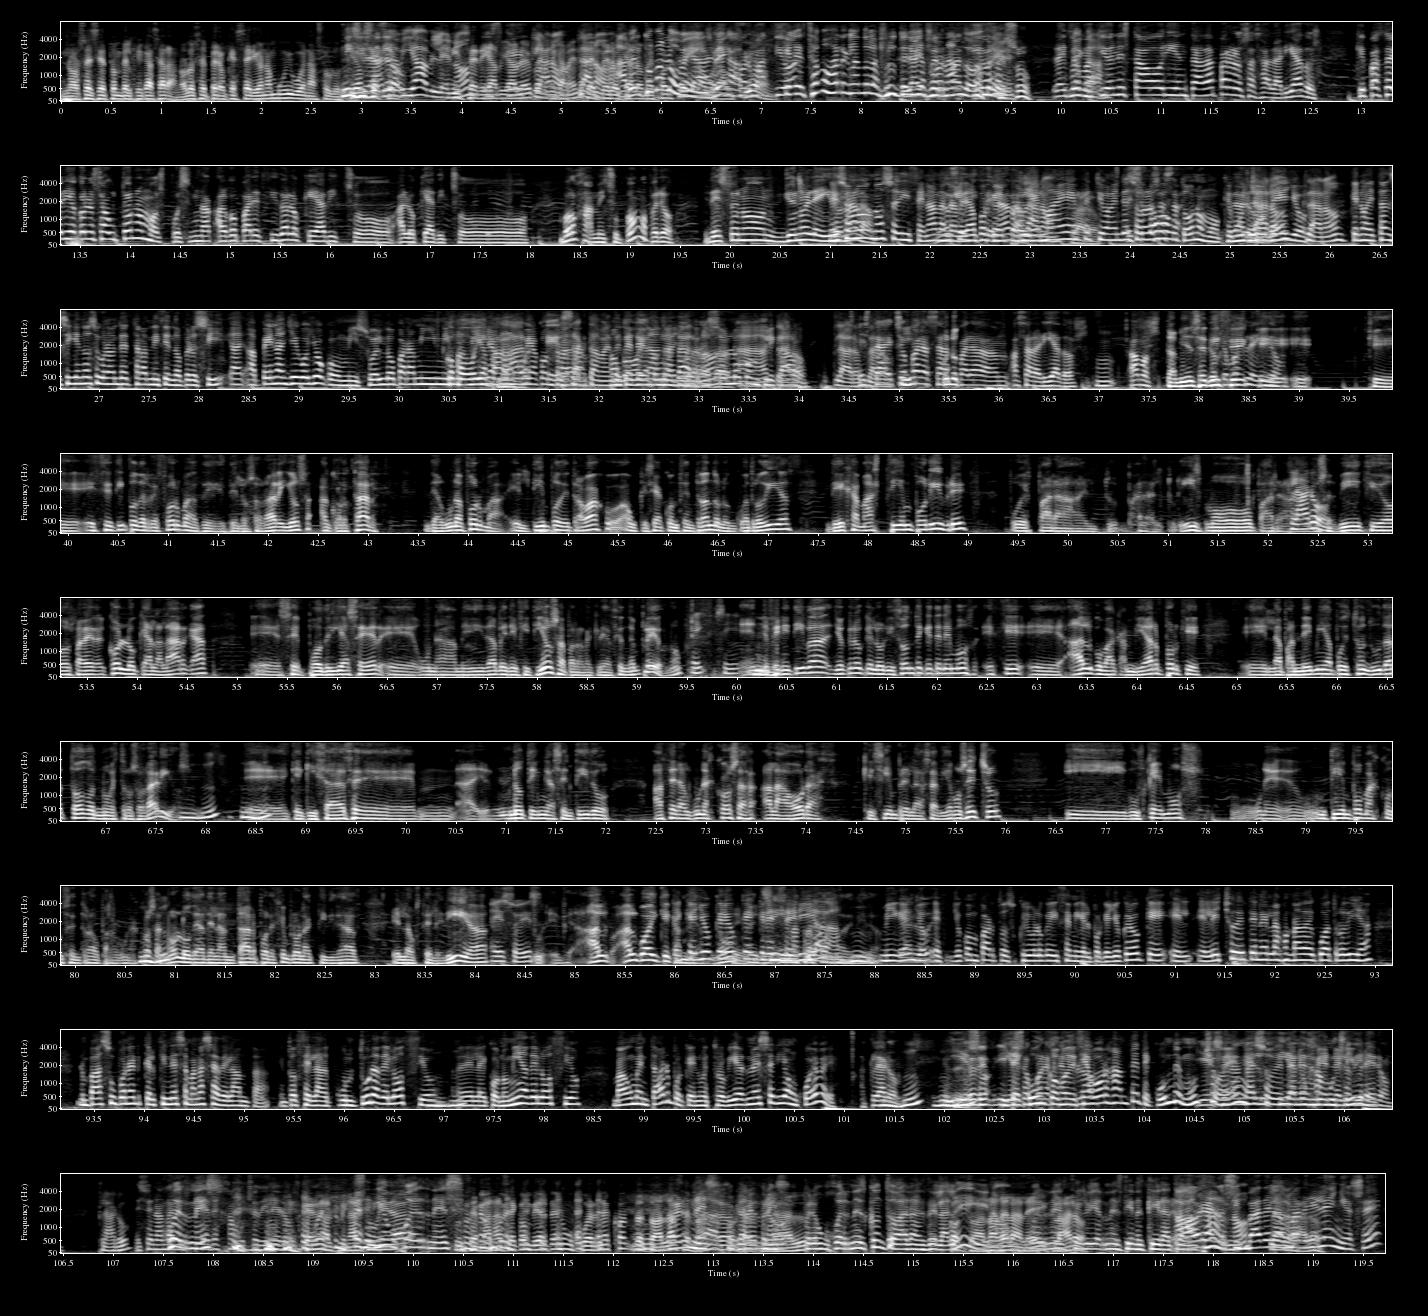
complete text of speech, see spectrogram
No sé si esto en Bélgica se hará, no lo sé, pero que sería una muy buena solución. Ni si sería viable, ¿no? Ni sería Es que, viable claro, económicamente, claro. pero A que ver, lo ¿cómo lo veis? Venga, que le estamos arreglando la frutería, La Fernando. hombre. La información está orientada para los asalariados. ¿Qué pasaría con los autónomos? Pues una- algo parecido a lo que ha dicho a lo que ha dicho Borja, me supongo, pero de eso no yo no he leído Eso nada. no, no se dice nada en No realidad porque nada. el problema Claro. es Claro. efectivamente Eso son los autónomos, que Claro. muchos Claro, de ellos claro. que nos están siguiendo seguramente estarán diciendo, pero si a- apenas llego yo con mi sueldo para mí, mi ¿Cómo voy a familia, ¿cómo pagar? voy a contratar? Exactamente, aunque ¿cómo voy a tengan contratar, ayuda. no? Eso es lo Ah, complicado. claro, claro, Está claro. hecho Y- para, bueno, para asalariados. Vamos. También se lo que dice hemos leído. que, eh, que este tipo de reformas de, de los horarios, acortar de alguna forma el tiempo de trabajo, aunque sea concentrándolo en cuatro días, deja más tiempo libre pues para el, para el turismo, para Claro. los servicios, para- con lo que a la larga eh, se podría ser eh, una medida beneficiosa para la creación de empleo, ¿no? Sí. En definitiva, yo creo que el horizonte que tenemos es que eh, algo va a cambiar porque eh, la pandemia ha puesto en duda todos nuestros horarios. Eh, que quizás eh, no tenga sentido hacer algunas cosas a las horas que siempre las habíamos hecho y busquemos un, eh, un tiempo más concentrado para algunas cosas. ¿no? Lo de adelantar, por ejemplo, la actividad en la hostelería. Eso es. Eh, Algo, algo hay que Es cambiar. que yo creo ¿no? que crecería. Miguel, yo, eh, yo comparto, suscribo lo que dice Miguel, porque yo creo que el, el hecho de tener la jornada de cuatro días va a suponer que el fin de semana se adelanta. Entonces la cultura del ocio, eh, la economía del ocio va a aumentar porque nuestro viernes sería un jueves. Claro. Y, Y eso- y y te eso, cun- por como decía Borja antes, te cunde mucho y eso ¿eh? en en eso de tener un viernes libre. dinero. Claro. Eso en Andalucía Juernes. deja mucho dinero. Es que al final tu Sería un vida, juernes. tu semana se convierte en un juernes con de todas las Juernes, semanas. claro, claro, pero, final- pero un jueves con todas las de la Con ley. todas las ¿no? de la Un ley, jueves claro. que el viernes tienes que ir a trabajar, Ahora nos ¿no? invaden Claro. los madrileños, ¿eh?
